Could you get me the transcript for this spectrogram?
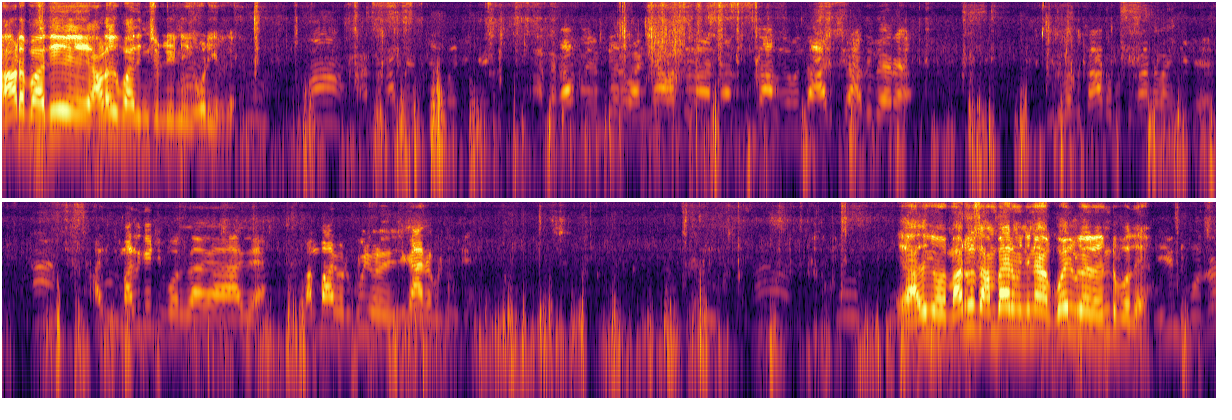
ஆடை பாதி அழகு பாதின்னு சொல்லி இன்னைக்கு ஓடி இருக்கு அந்த வாங்கினா வந்து அந்த வந்து அது வேற இது வந்து காட்டை காட்டை வாங்கிட்டு போகிறது அது பம்பாடு கூலி வேலை வச்சு காட்டை கொடுத்து விட்டு அதுக்கு மறுசம் வருஷம் ஐம்பதாயிரம் இருந்துச்சுன்னா கோயிலுக்கு ரெண்டு போகுது. ஈண்டு போகுது.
